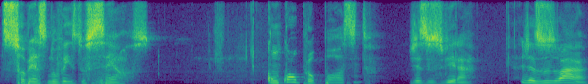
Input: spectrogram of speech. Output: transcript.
Sobre as nuvens dos céus. Com qual propósito Jesus virá? Jesus vá,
